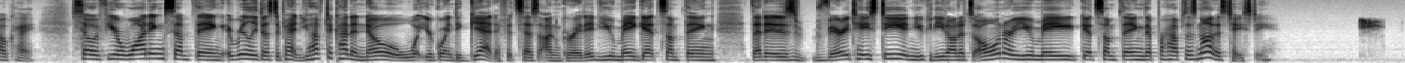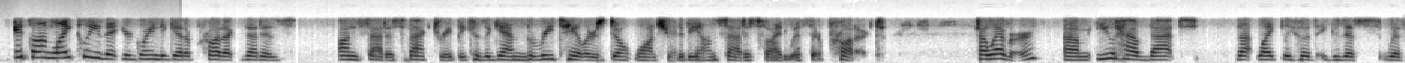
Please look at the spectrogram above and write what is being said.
Okay. So if you're wanting something, it really does depend. You have to kind of know what you're going to get if it says ungraded. You may get something that is very tasty and you can eat on its own, or you may get something that perhaps is not as tasty. It's unlikely that you're going to get a product that is unsatisfactory because, again, the retailers don't want you to be unsatisfied with their product. However, um, you have that that likelihood exists with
